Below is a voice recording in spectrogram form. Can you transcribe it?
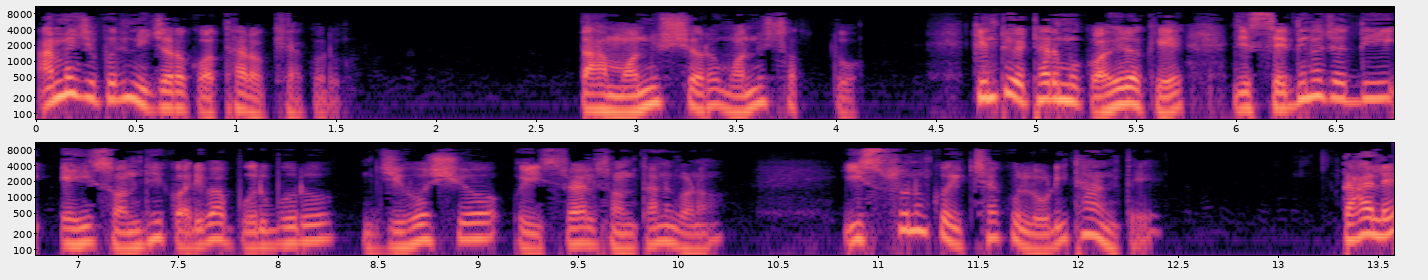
ଆମେ ଯେପରି ନିଜର କଥା ରକ୍ଷା କରୁ। ତାହା ମନୁଷ୍ୟର ମନୁଷ୍ୟତ୍ୱ କିନ୍ତୁ ଏଠାରେ ମୁଁ କହି ରଖେ ଯେ ସେଦିନ ଯଦି ଏହି ସନ୍ଧି କରିବା ପୂର୍ବରୁ ଜିହୋସିଓ ଓ ଇସ୍ରାଏଲ୍ ସନ୍ତାନଗଣ ଈଶ୍ୱରଙ୍କ ଇଚ୍ଛାକୁ ଲୋଡ଼ିଥାନ୍ତେ ତାହେଲେ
